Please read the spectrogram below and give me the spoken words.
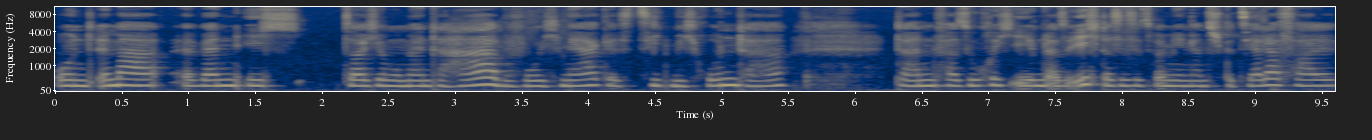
Und immer, wenn ich solche Momente habe, wo ich merke, es zieht mich runter, dann versuche ich eben, also ich, das ist jetzt bei mir ein ganz spezieller Fall,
